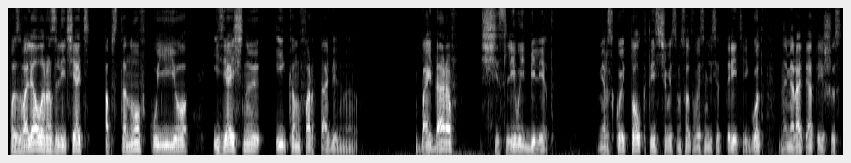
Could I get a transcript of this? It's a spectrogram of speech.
позволял различать обстановку ее, изящную и комфортабельную. Байдаров «Счастливый билет» Мирской толк, 1883 год, номера 5 и 6.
